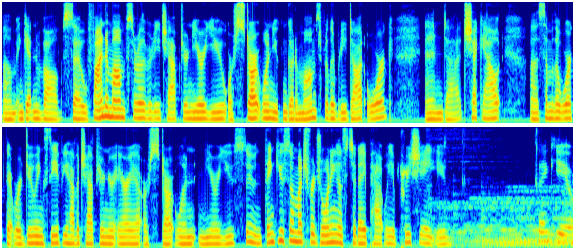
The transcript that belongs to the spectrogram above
um, and get involved. So find a Moms for Liberty chapter near you or start one. You can go to momsforliberty.org and uh, check out uh, some of the work that we're doing. See if you have a chapter in your area or start one near you soon. Thank you so much for joining us today, Pat. We appreciate you. Thank you.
